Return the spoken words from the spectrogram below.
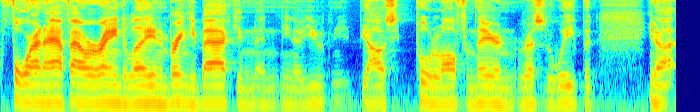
a four and a half hour rain delay, and then bring you back, and, and you know you you obviously pulled it off from there and the rest of the week. But you know,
